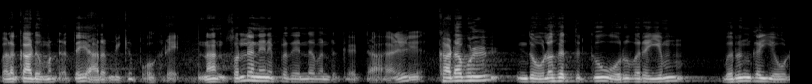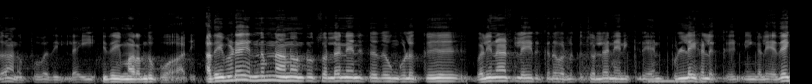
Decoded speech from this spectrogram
விளக்காடு மன்றத்தை ஆரம்பிக்கப் போகிறேன். நான் சொல்ல நினைப்பது என்னவென்று கேட்டால் கடவுள் இந்த உலகத்திற்கு ஒருவரையும் வெறுங்கையோடு அனுப்புவதில்லை. இதை மறந்து போகாது. அதைவிட இன்னும் நான் ஒன்று சொல்ல நினைத்தது உங்களுக்கு வெளிநாட்டில் இருக்கிறவர்களுக்கு சொல்ல நினைக்கிறேன் பிள்ளைகளுக்கு நீங்கள் எதை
